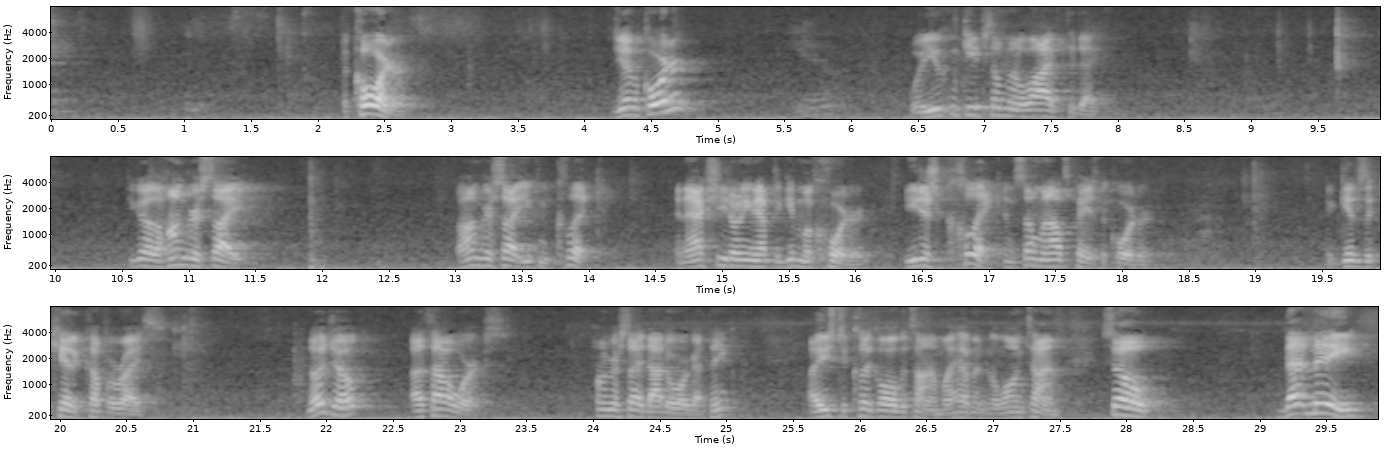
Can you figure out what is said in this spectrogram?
Quarter. Do you have a quarter? Yeah. Well, you can keep someone alive today. If you go to the hunger site, the hunger site you can click. And actually, you don't even have to give them a quarter. You just click, and someone else pays the quarter. It gives a kid a cup of rice. No joke. That's how it works. Hungersite.org, I think. I used to click all the time. I haven't in a long time. So, that many,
